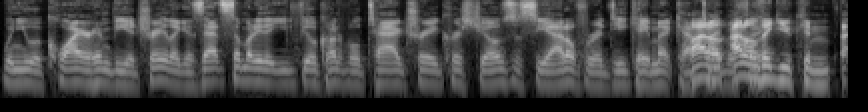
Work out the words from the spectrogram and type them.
when you acquire him via trade. Like, is that somebody that you'd feel comfortable tag trade Chris Jones to Seattle for a DK Metcalf? I don't I don't thing? think you can I,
